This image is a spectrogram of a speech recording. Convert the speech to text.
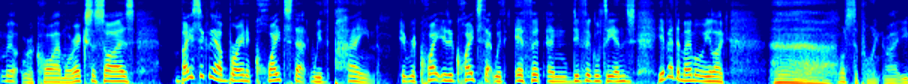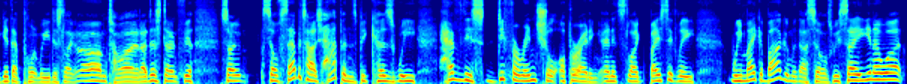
require more exercise. Basically, our brain equates that with pain. It, equate, it equates that with effort and difficulty. And you ever had the moment where you're like, what's the point, right? You get that point where you're just like, oh, I'm tired. I just don't feel. So self sabotage happens because we have this differential operating, and it's like basically we make a bargain with ourselves. We say, you know what?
